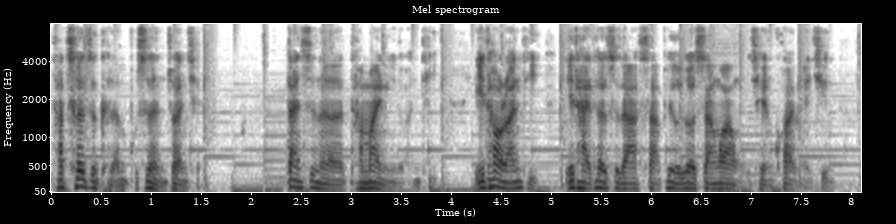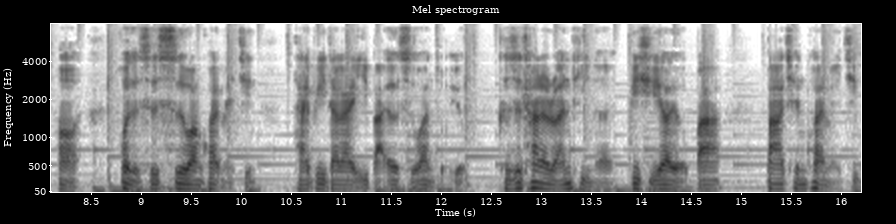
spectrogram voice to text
它车子可能不是很赚钱，但是呢，它卖你软体，一套软体，一台特斯拉三，譬如说三万五千块美金啊，或者是四万块美金，台币大概一百二十万左右，可是它的软体呢，必须要有八八千块美金，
